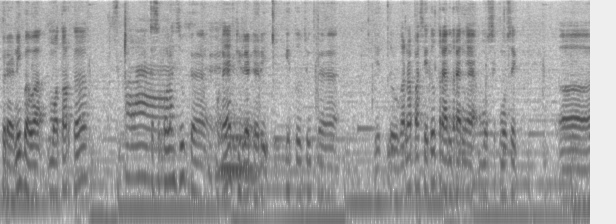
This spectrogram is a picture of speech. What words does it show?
berani bawa motor ke Sekolah. ke sekolah juga. Makanya dilihat dari itu juga gitu. Karena pas itu tren-tren kayak musik-musik eh,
